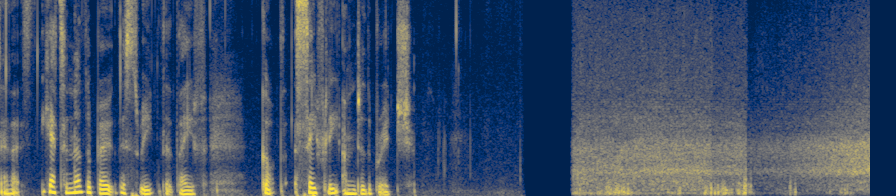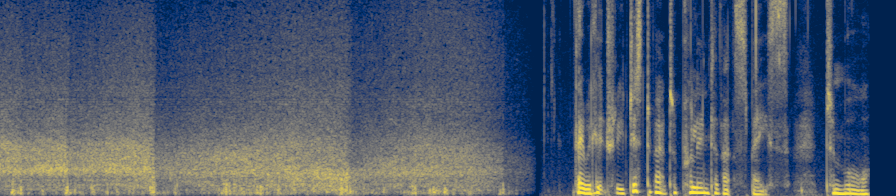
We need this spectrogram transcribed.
So that's yet another boat this week that they've got safely under the bridge. They were literally just about to pull into that space to moor,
